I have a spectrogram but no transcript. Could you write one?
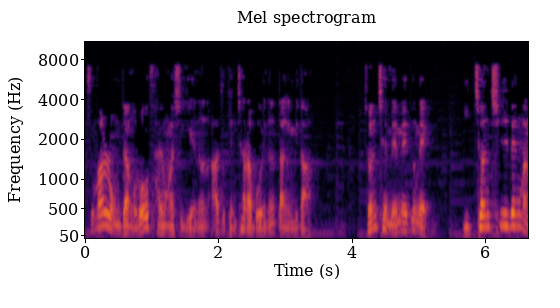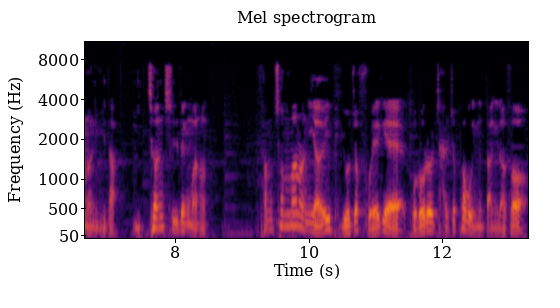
주말 농장으로 사용하시기에는 아주 괜찮아 보이는 땅입니다. 전체 매매 금액 2,700만원입니다. 2,700만원. 3천만원 이하의 비교적 소액의 도로를 잘 접하고 있는 땅이라서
